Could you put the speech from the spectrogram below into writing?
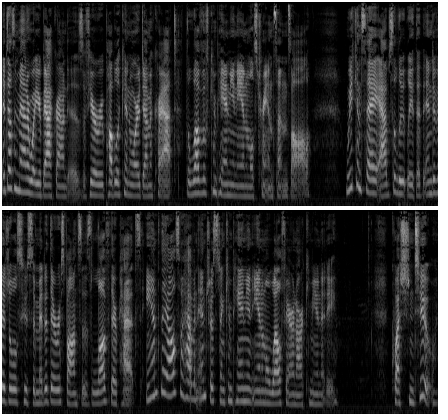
It doesn't matter what your background is, if you're a Republican or a Democrat, the love of companion animals transcends all. We can say absolutely that the individuals who submitted their responses love their pets and they also have an interest in companion animal welfare in our community. Question 2.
